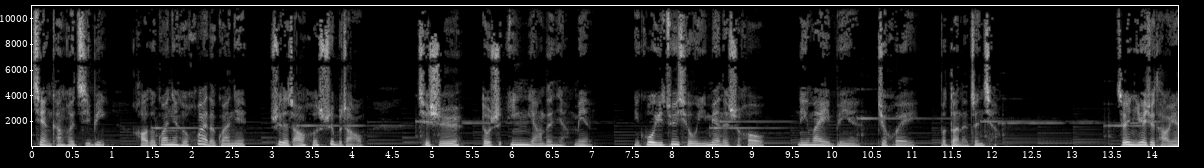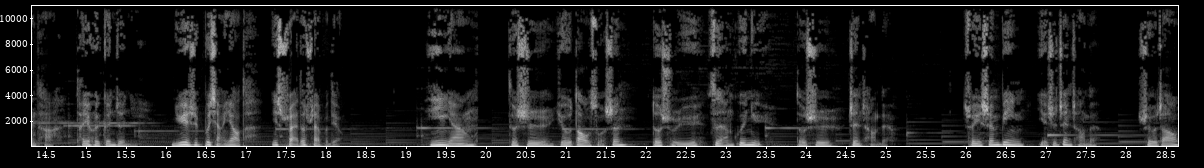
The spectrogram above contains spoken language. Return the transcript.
健康和疾病，好的观念和坏的观念。睡得着和睡不着，其实都是阴阳的两面。你过于追求一面的时候，另外一边就会不断的增强。所以你越去讨厌他，他越会跟着你；你越是不想要他，你甩都甩不掉。阴阳都是由道所生，都属于自然规律，都是正常的。所以生病也是正常的，睡不着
